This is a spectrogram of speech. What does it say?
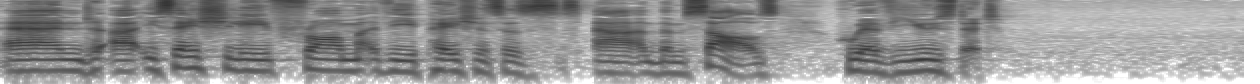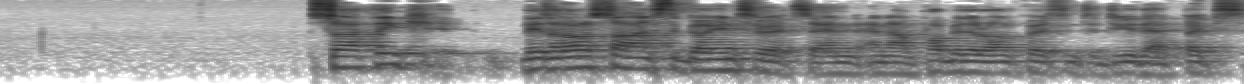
and uh, essentially from the patients uh, themselves who have used it? So I think there's a lot of science to go into it, and, and I'm probably the wrong person to do that. But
